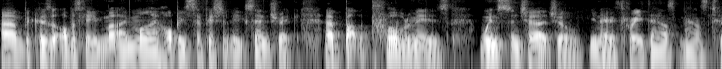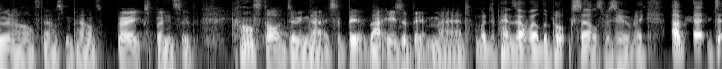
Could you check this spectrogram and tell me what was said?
um, because obviously my, my hobby is sufficiently eccentric. Uh, but the problem is, Winston Churchill, you know, three thousand pounds, two and a half thousand pounds, very expensive. Can't start doing that. It's a bit. That is a bit mad. Well, it depends how well the book sells, presumably. Um, uh, D-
